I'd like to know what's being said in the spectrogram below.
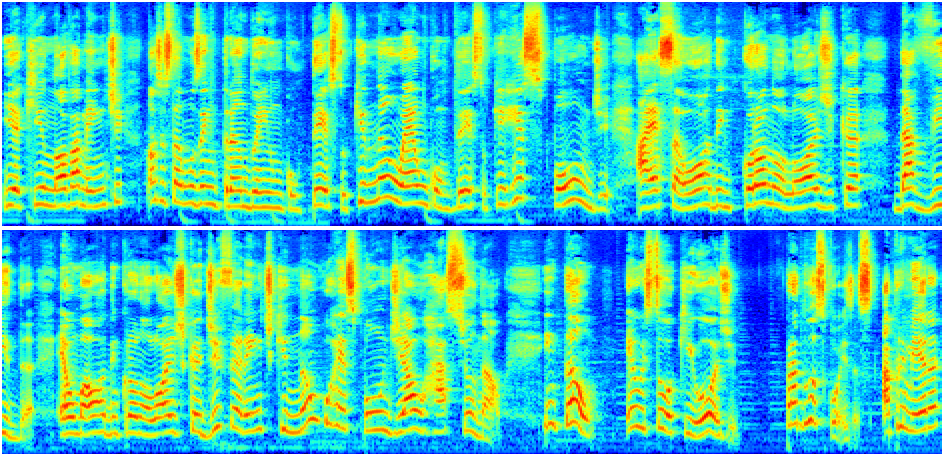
E aqui, novamente, nós estamos entrando em um contexto que não é um contexto que responde a essa ordem cronológica da vida. É uma ordem cronológica diferente que não corresponde ao racional. Então, eu estou aqui hoje para duas coisas. A primeira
